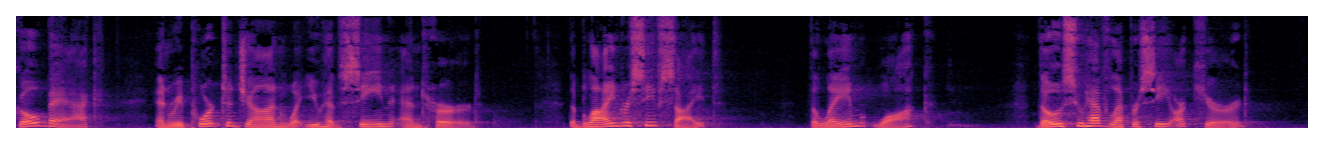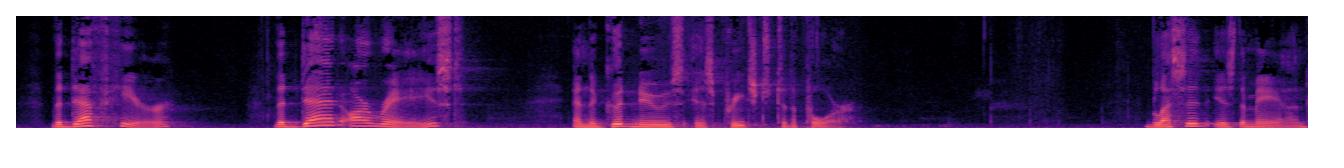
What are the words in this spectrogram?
Go back and report to John what you have seen and heard. The blind receive sight, the lame walk, those who have leprosy are cured, the deaf hear, the dead are raised, and the good news is preached to the poor. Blessed is the man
